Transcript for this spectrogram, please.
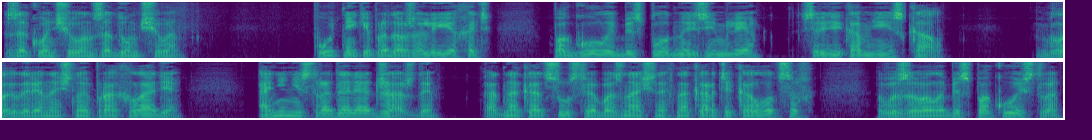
Закончил он задумчиво. Путники продолжали ехать по голой бесплодной земле среди камней и скал. Благодаря ночной прохладе они не страдали от жажды, однако отсутствие обозначенных на карте колодцев вызывало беспокойство.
